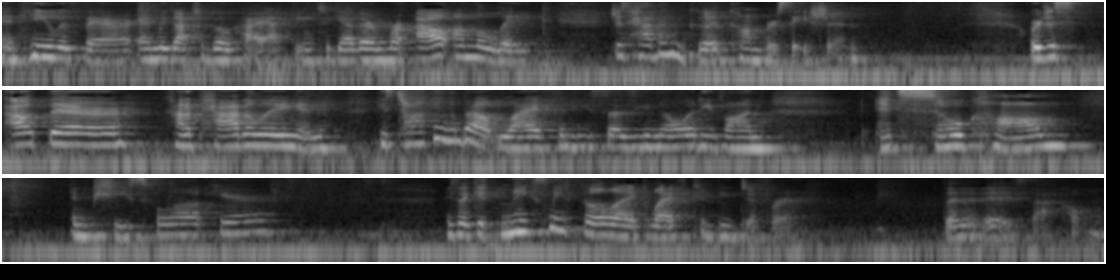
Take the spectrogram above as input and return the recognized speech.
and he was there, and we got to go kayaking together, and we're out on the lake, just having good conversation. We're just out there, kind of paddling, and he's talking about life, and he says, "You know what, Yvonne? It's so calm and peaceful out here. He's like, it makes me feel like life could be different than it is back home.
